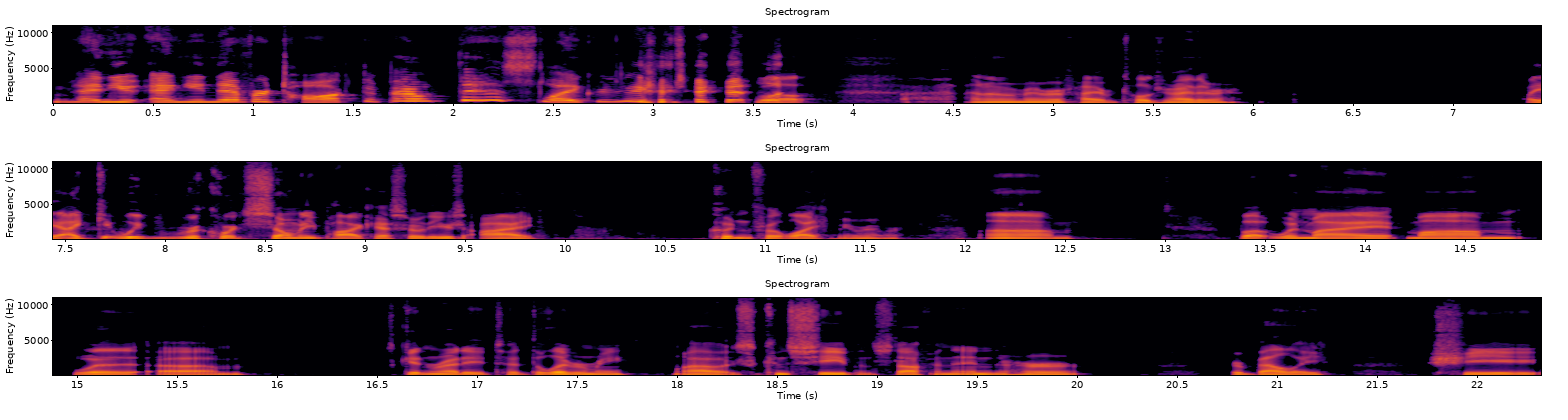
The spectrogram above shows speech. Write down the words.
And you and you never talked about this, like, Well, I don't remember if I ever told you either. Like, I we've recorded so many podcasts over the years. I couldn't for the life of me remember. Um, but when my mom was um was getting ready to deliver me, I was conceived and stuff, and in her her belly, she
